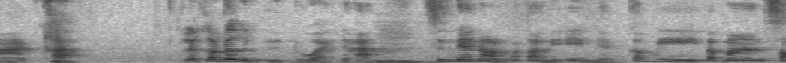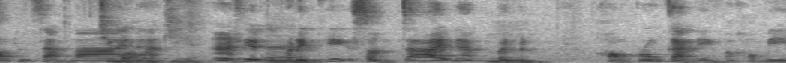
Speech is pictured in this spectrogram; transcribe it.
มากค่ะ แล้วก็เรื่องอื่นๆด้วยนะคะอืมซึ่งแน่นอนว่าตอนนี้เองเนี่ยก็มีประมาณ 2-3รายที่บอกนะเมื่คะอกี้อ่าที่เป็นผู้ผลิตที่สนใจนะเป็นอืมของโรงกลั่นเองเพราะเขามี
